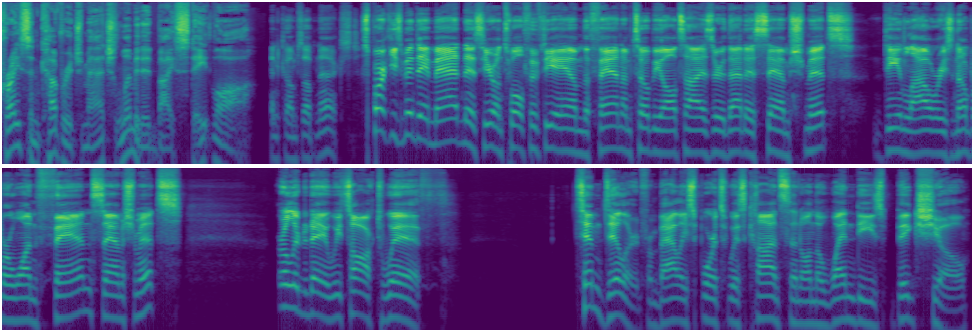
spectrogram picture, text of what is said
Price and coverage match limited by state law. And comes up next. Sparky's Midday Madness here on 1250 AM. The fan. I'm Toby Altizer. That is Sam Schmitz, Dean Lowry's number one fan, Sam Schmitz. Earlier today, we talked with Tim Dillard from Bally Sports Wisconsin on the Wendy's Big Show,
